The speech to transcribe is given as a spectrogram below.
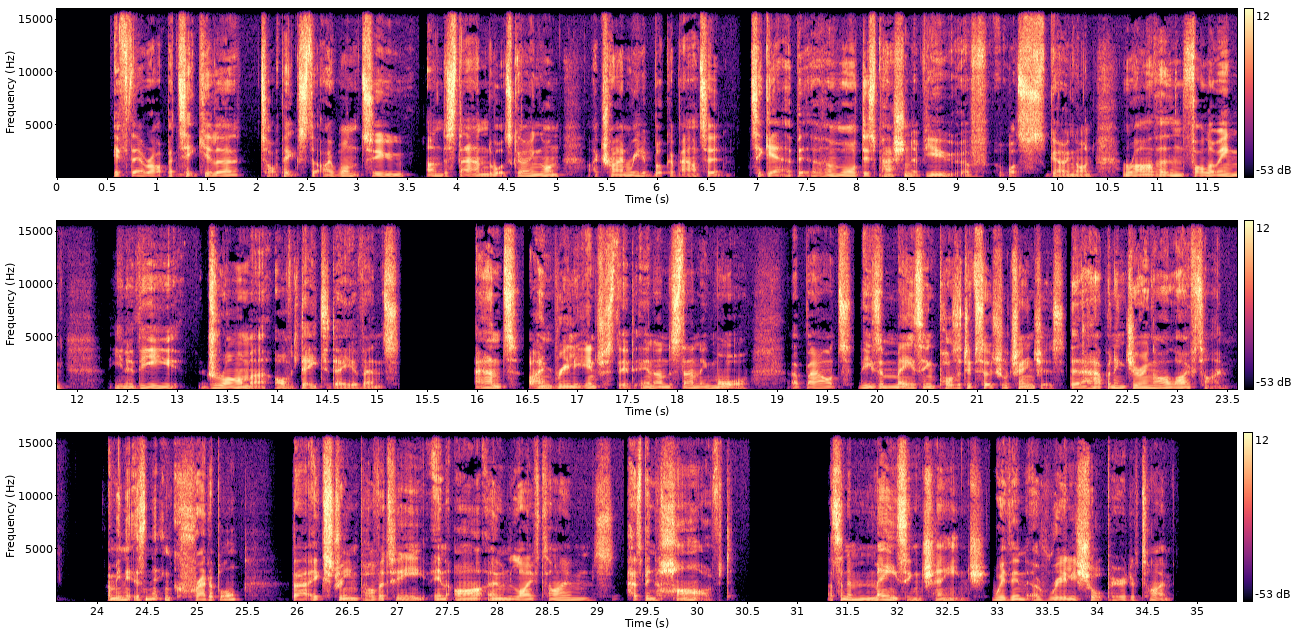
If there are particular topics that I want to understand what's going on, I try and read a book about it to get a bit of a more dispassionate view of what's going on rather than following, you know, the drama of day-to-day events. And I'm really interested in understanding more about these amazing positive social changes that are happening during our lifetime. I mean, isn't it incredible that extreme poverty in our own lifetimes has been halved? That's an amazing change within a really short period of time.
